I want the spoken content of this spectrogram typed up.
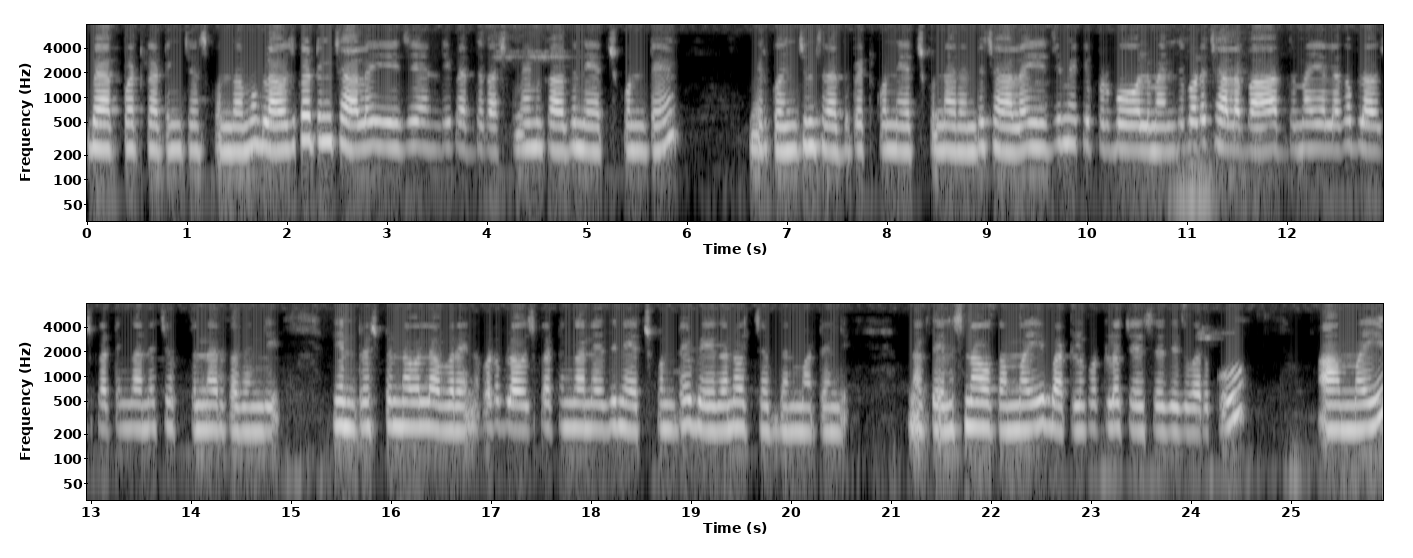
బ్యాక్ పార్ట్ కటింగ్ చేసుకుందాము. బ్లౌజ్ కటింగ్ చాలా ఈజీ అండి. పెద్ద కష్టమేమి కాదు. నేర్చుకుంటే మీరు కొంచెం శ్రద్ధ పెట్టుకొని నేర్చుకున్నారంటే చాలా ఈజీ. మీకు ఇప్పుడు బోల్ మంది కూడా చాలా బాగా అర్థమయ్యేలాగా బ్లౌజ్ కటింగ్ అనేది చెప్తున్నారు కదండి. ఇంట్రెస్ట్ ఉన్న వాళ్ళు ఎవరైనా కూడా బ్లౌజ్ కటింగ్ అనేది నేర్చుకుంటే బేగానే వచ్చేది అనమాట అండి. నాకు తెలిసిన ఒక అమ్మాయి బట్టల కొట్టులో చేసేది ఇది వరకు. ఆ అమ్మాయి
